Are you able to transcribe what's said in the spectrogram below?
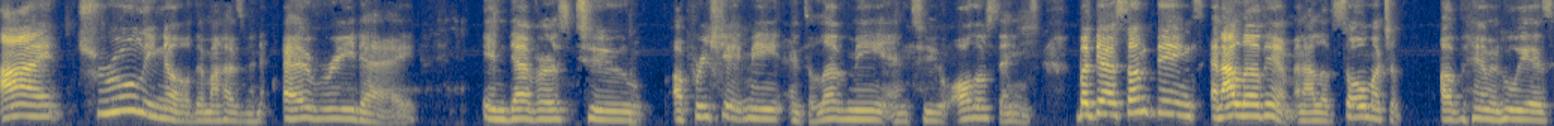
I truly know that my husband every day endeavors to appreciate me and to love me and to all those things. But there are some things, and I love him and I love so much of, of him and who he is.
